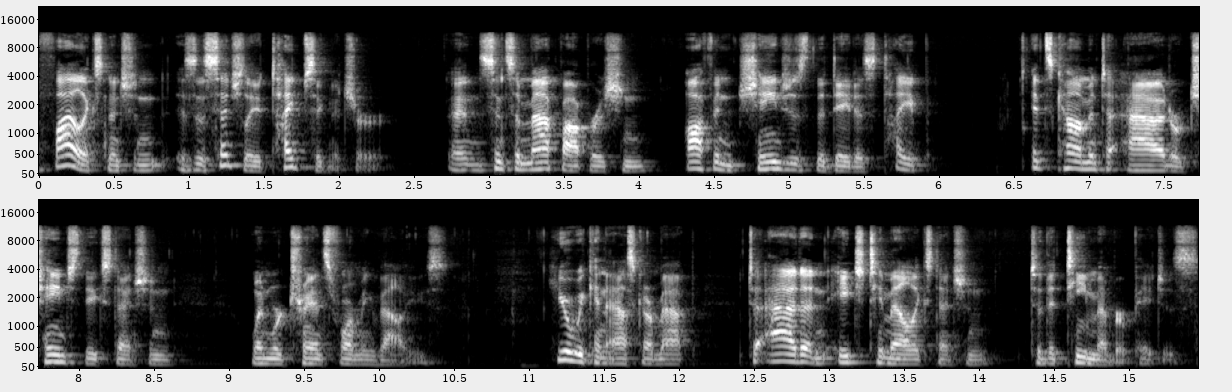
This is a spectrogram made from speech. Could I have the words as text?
A file extension is essentially a type signature, and since a map operation often changes the data's type, it's common to add or change the extension when we're transforming values. Here we can ask our map to add an HTML extension to the team member pages.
